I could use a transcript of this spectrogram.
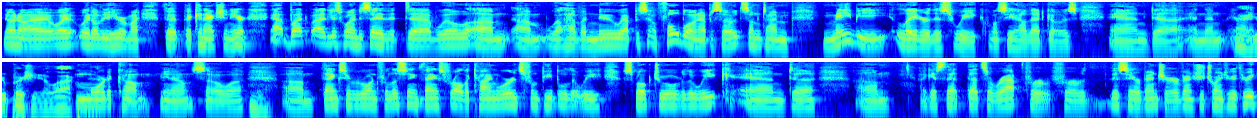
No, no. I, wait, wait till you hear my the, the connection here. Uh, but I just wanted to say that uh, we'll um, um, we'll have a new episode, full blown episode, sometime maybe later this week. We'll see how that goes, and uh, and then, and yeah, you're pushing your luck. More to come, you know. So uh, yeah. um, thanks everyone for listening. Thanks for all the kind words from people that we spoke to over the week, and uh, um, I guess that that's a wrap for for this Air Venture, Air Venture 2023.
